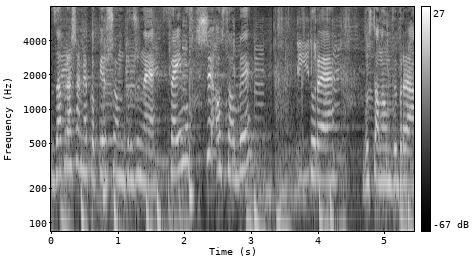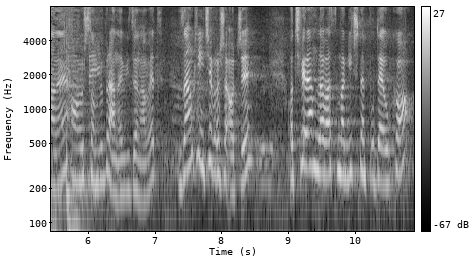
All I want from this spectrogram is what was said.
Zapraszam jako pierwszą drużynę fejmów trzy osoby, które zostaną wybrane. O, już są wybrane, widzę nawet. Zamknijcie proszę oczy. Otwieram dla was magiczne pudełko.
